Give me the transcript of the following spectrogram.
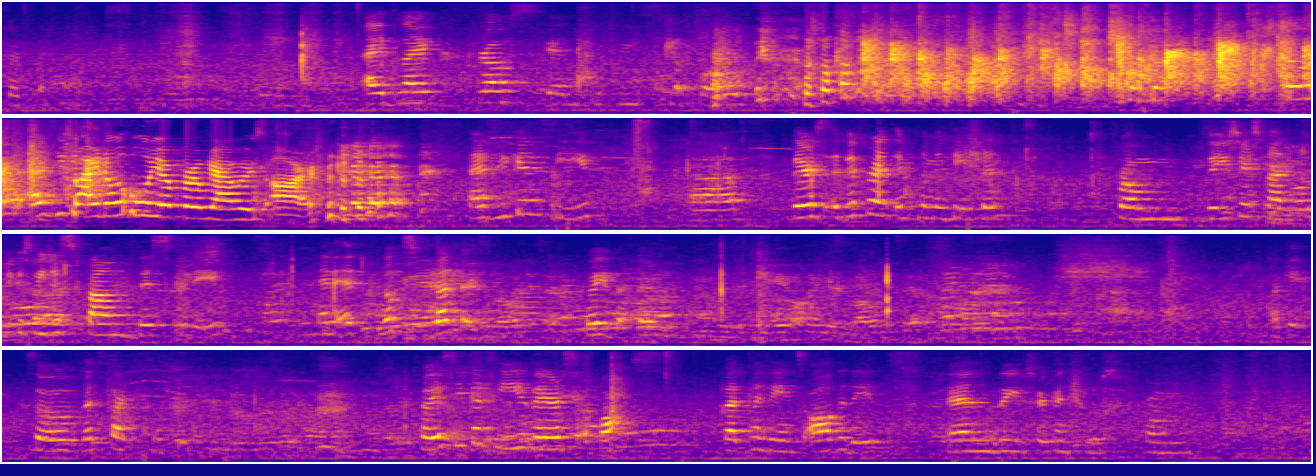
let's go to the calendars. I'd like Rose can please step forward. so as you So I know who your programmers are. As you can see, uh, there's a different implementation from the user's manual because we just found this today. And it looks better. Way better. Okay, so let's start. So as you can see, there's a box that contains all the dates and the user can choose from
